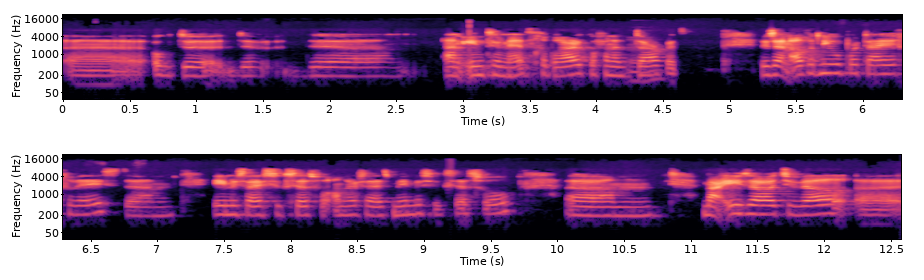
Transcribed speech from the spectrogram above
uh, ook de, de, de, aan internetgebruik of aan het mm. target. Er zijn altijd nieuwe partijen geweest. Um, enerzijds succesvol, anderzijds minder succesvol. Um, maar zou wat je wel uh,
